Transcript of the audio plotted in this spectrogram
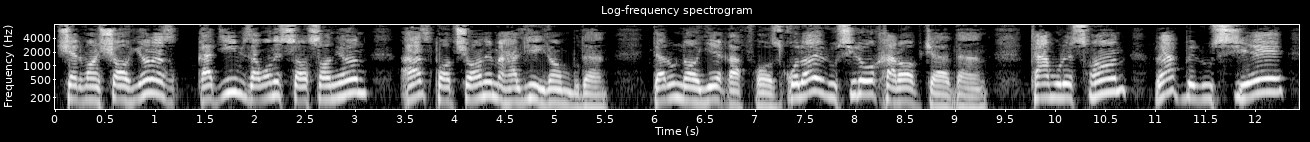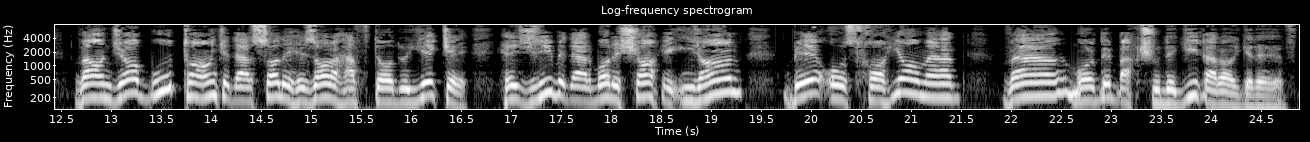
شروان شاهیان از قدیم زمان ساسانیان از پادشاهان محلی ایران بودند در اون نایه قفقاز قلای روسی رو خراب کردند تمورس خان رفت به روسیه و آنجا بود تا آنکه در سال 1071 هجری به دربار شاه ایران به عذرخواهی آمد و مورد بخشودگی قرار گرفت.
